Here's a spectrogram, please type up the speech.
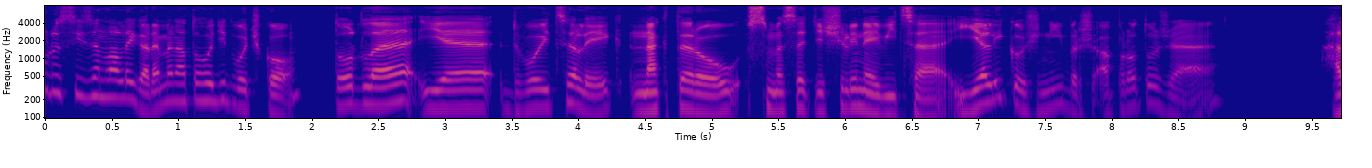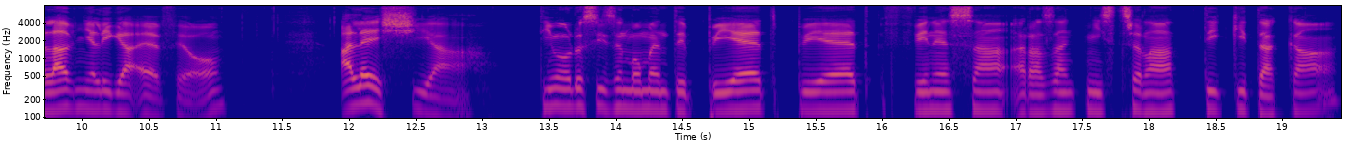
of the Season La Liga, jdeme na to hodit očko. Tohle je dvojice lig, na kterou jsme se těšili nejvíce, jelikož nýbrž a protože hlavně Liga F, jo. Alešia, Team of the Season momenty 5, 5, Finesa, razantní střela, tiki taka.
